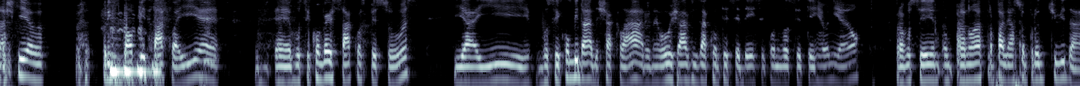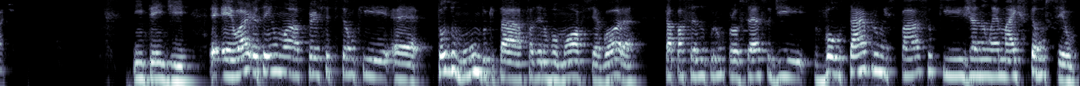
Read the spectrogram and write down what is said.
Acho que o principal pitaco aí é, é você conversar com as pessoas e aí você combinar, deixar claro, né? Ou já avisar com antecedência quando você tem reunião, para você para não atrapalhar a sua produtividade. Entendi. É, é, eu, eu tenho uma percepção que é, todo mundo que está fazendo home office agora está passando por um processo de voltar para um espaço que já não é mais tão seu.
